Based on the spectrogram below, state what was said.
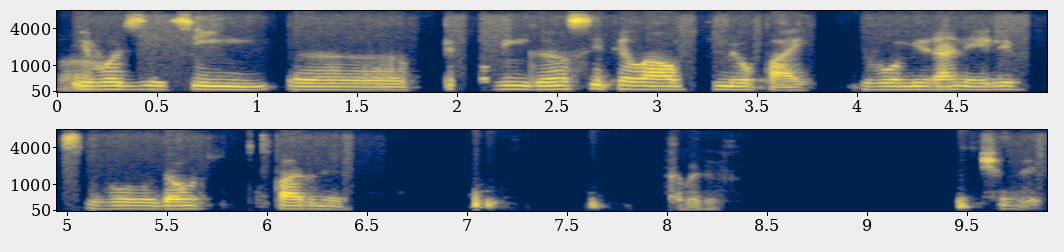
Ah. E vou dizer assim, ah, pela vingança e pela alma do meu pai. Eu vou mirar nele e vou dar um disparo nele. Tá, beleza. Deixa eu ver.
